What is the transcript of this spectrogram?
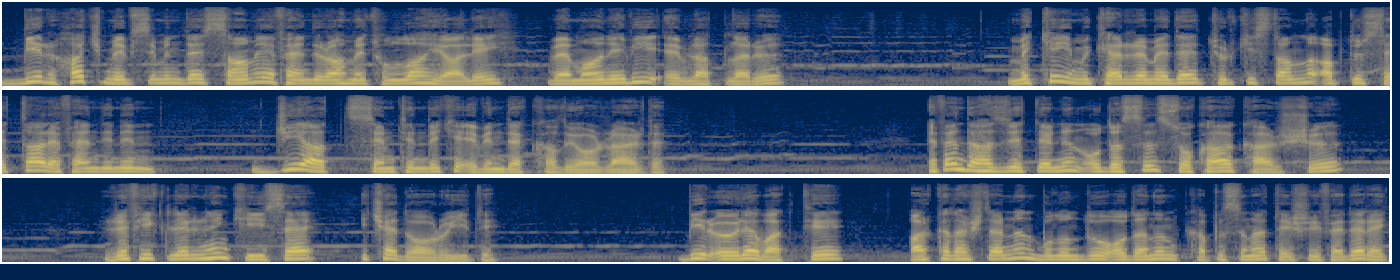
Bir haç mevsiminde Sami Efendi rahmetullahi aleyh ve manevi evlatları Mekke-i Mükerreme'de Türkistanlı Abdüssettar Efendi'nin Cihat semtindeki evinde kalıyorlardı. Efendi Hazretlerinin odası sokağa karşı, refiklerinin ise içe doğruydu. Bir öğle vakti arkadaşlarının bulunduğu odanın kapısına teşrif ederek,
